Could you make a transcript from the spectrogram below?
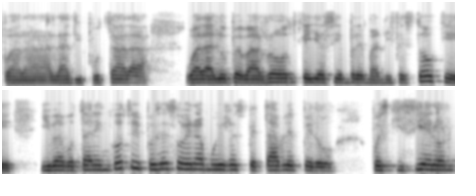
para la diputada Guadalupe Barrón, que ella siempre manifestó que iba a votar en contra y pues eso era muy respetable, pero pues quisieron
